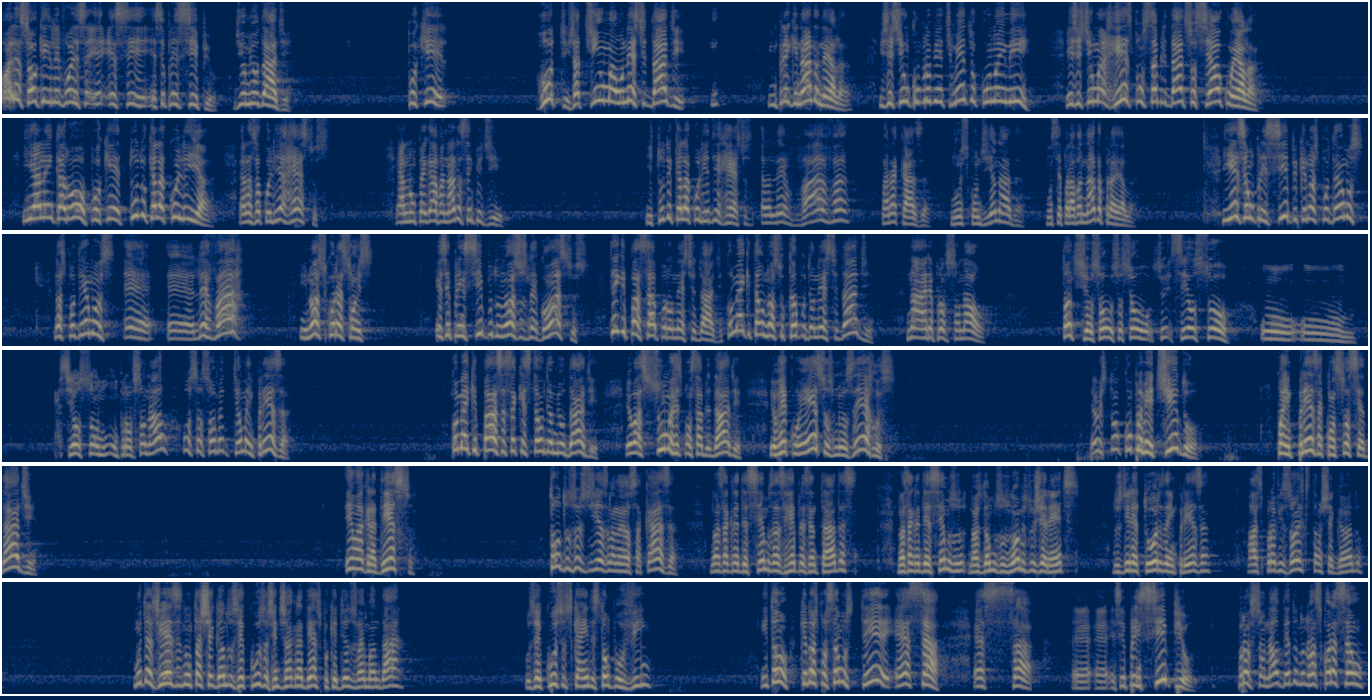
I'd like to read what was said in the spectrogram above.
Olha só o que levou esse, esse, esse princípio de humildade. Porque Ruth já tinha uma honestidade impregnada nela. Existia um comprometimento com Noemi. Existia uma responsabilidade social com ela. E ela encarou, porque tudo que ela colhia, ela só colhia restos. Ela não pegava nada sem pedir. E tudo que ela colhia de restos, ela levava para casa. Não escondia nada, não separava nada para ela. E esse é um princípio que nós podemos, nós podemos é, é, levar em nossos corações. Esse princípio dos nossos negócios tem que passar por honestidade. Como é que está o nosso campo de honestidade na área profissional? Tanto se eu sou, se eu sou, se eu sou um, um se eu sou um profissional ou se eu sou tenho uma empresa. Como é que passa essa questão de humildade? Eu assumo a responsabilidade, eu reconheço os meus erros, eu estou comprometido com a empresa, com a sociedade. Eu agradeço. Todos os dias lá na nossa casa, nós agradecemos as representadas, nós agradecemos, nós damos os nomes dos gerentes, dos diretores da empresa, as provisões que estão chegando, Muitas vezes não está chegando os recursos, a gente já agradece porque Deus vai mandar os recursos que ainda estão por vir. Então, que nós possamos ter essa, essa, é, é, esse princípio profissional dentro do nosso coração.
